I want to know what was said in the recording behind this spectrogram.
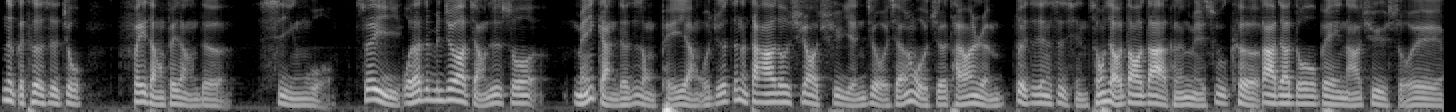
那个特色就非常非常的吸引我。所以我在这边就要讲，就是说美感的这种培养，我觉得真的大家都需要去研究一下，因为我觉得台湾人对这件事情从小到大，可能美术课大家都被拿去所谓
